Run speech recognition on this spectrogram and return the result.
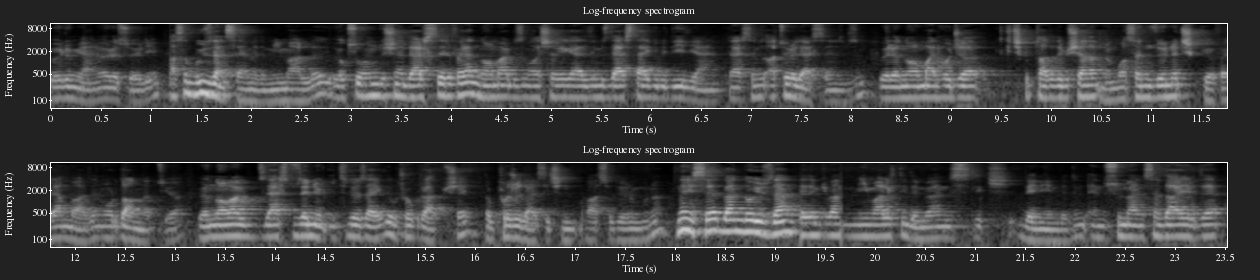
bölüm yani öyle söyleyeyim. Aslında bu yüzden sevmedim mimarlığı. Yoksa onun dışında dersleri falan normal bizim alışverişe geldiğimiz dersler gibi değil yani. Derslerimiz atölye derslerimiz bizim. Böyle normal hoca çıkıp tahtada bir şey anlatmıyor. Masanın üzerine çıkıyor falan bazen. Orada anlatıyor. Böyle normal bir ders düzeni yok. İTÜ'de özellikle bu çok rahat bir şey. Tabii proje dersi için bahsediyorum bunu. Neyse ben de o yüzden dedim ki ben mimarlık değil de mühendislik deneyeyim dedim. Endüstri mühendisliğine dair de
